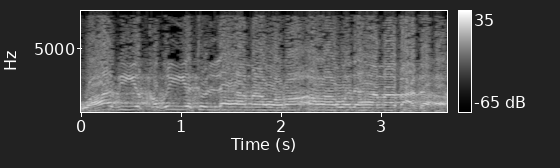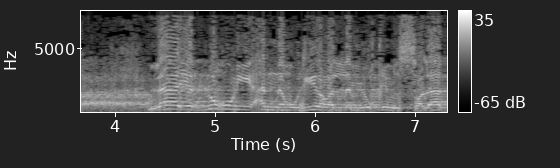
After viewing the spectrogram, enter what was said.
وهذه قضية لها ما وراءها ولها ما بعدها. لا يبلغني أن مديرا لم يقم الصلاة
